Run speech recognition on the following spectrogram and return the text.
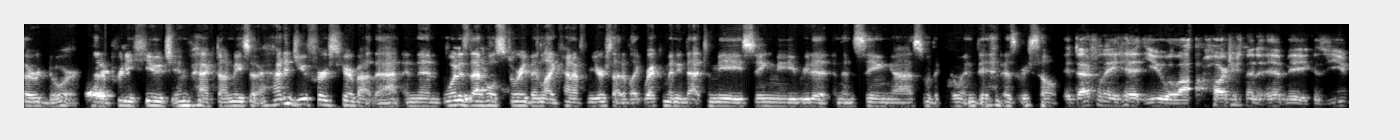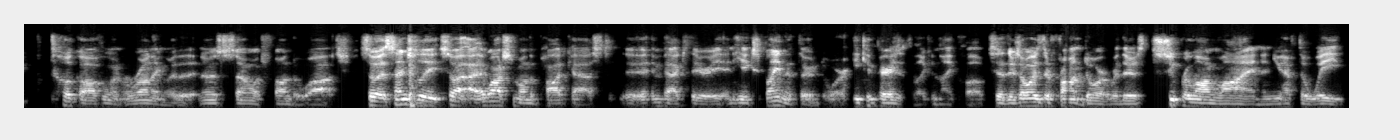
Third Door. It had a pretty huge impact on me. So how did you first hear about that, and then what has that whole story been like, kind of from your side of like recommending that to me, seeing me read it, and then seeing uh, some of the Cohen did as a result. It definitely hit you a lot harder than it hit me because you took off and went running with it, and it was so much fun to watch. So essentially, so I, watched him on the podcast Impact Theory, and he explained the third door. He compares it to like a nightclub. So there's always the front door where there's super long line, and you have to wait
